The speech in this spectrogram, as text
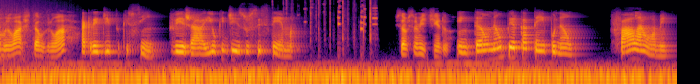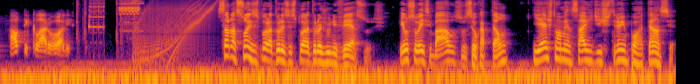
Estamos no ar? Estamos no ar? Acredito que sim. Veja aí o que diz o sistema. Estamos transmitindo. Então não perca tempo, não. Fala, homem. Alto e claro, Holly. Saudações, exploradores e exploradoras de universos. Eu sou Ace Barros, o seu capitão, e esta é uma mensagem de extrema importância,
